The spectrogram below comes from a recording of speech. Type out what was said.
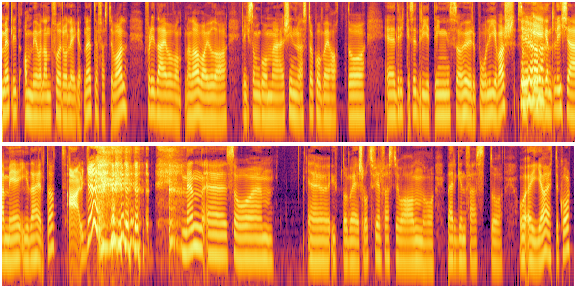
meg et litt ambivalent forhold, egentlig, til festival. Fordi det jeg var vant med da, var jo da liksom gå med skinnvest og cowboyhatt og eh, drikke seg dritings og høre på Olivars, som Ja. egentlig ikke er med i det hele tatt. Er det ikke? Men eh, så eh, oppdaga jeg Slottsfjellfestivalen og Bergenfest og, og Øya etter kort.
